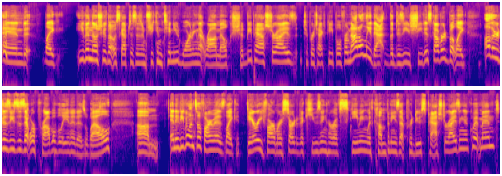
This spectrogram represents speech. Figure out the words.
And like even though she was met with skepticism she continued warning that raw milk should be pasteurized to protect people from not only that the disease she discovered but like other diseases that were probably in it as well. Um and it even went so far as like dairy farmers started accusing her of scheming with companies that produce pasteurizing equipment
